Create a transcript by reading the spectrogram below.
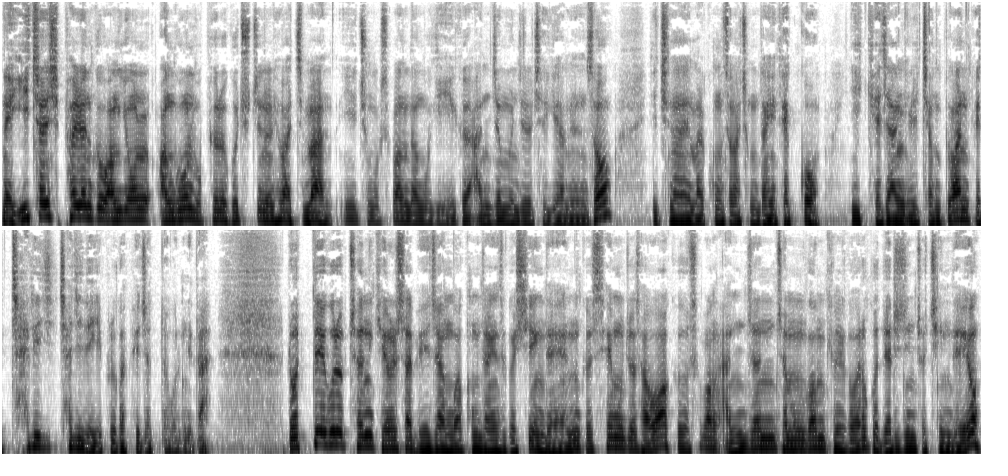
네, 2018년 그 완공을, 완공을 목표로 그 추진을 해왔지만 이 중국 소방 당국이 그 안전 문제를 제기하면서 지난해 말 공사가 중단이 됐고 이 개장 일정 또한 그 차리, 차질이 불가피해졌다고 합니다. 롯데그룹 전 계열사 매장과 공장에서 그 시행된 그 세무조사와 그 소방 안전 점검 결과로 그 내려진 조치인데요.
